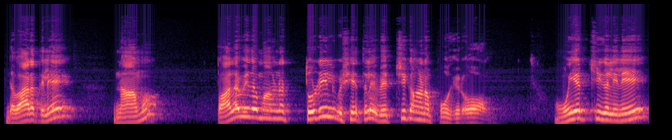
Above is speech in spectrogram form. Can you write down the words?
இந்த வாரத்திலே நாமும் பலவிதமான தொழில் விஷயத்தில் வெற்றி காணப் போகிறோம். முயற்சிகளிலே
